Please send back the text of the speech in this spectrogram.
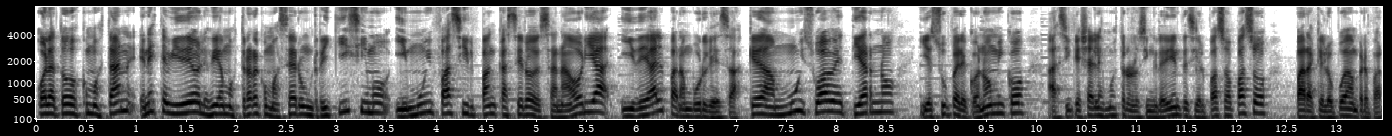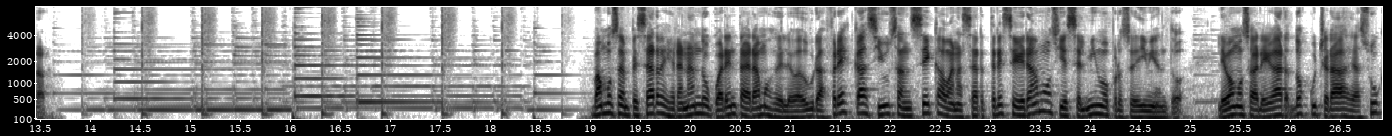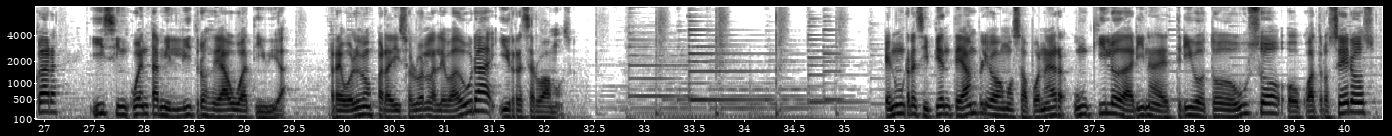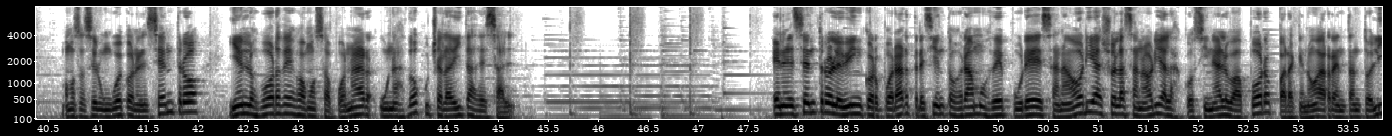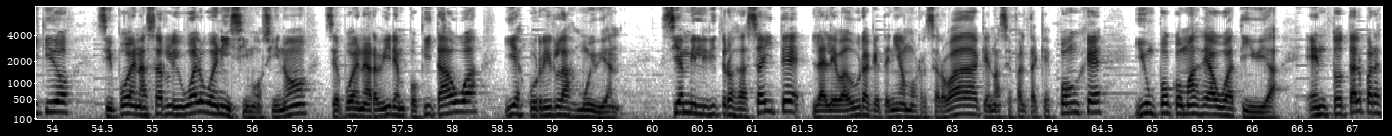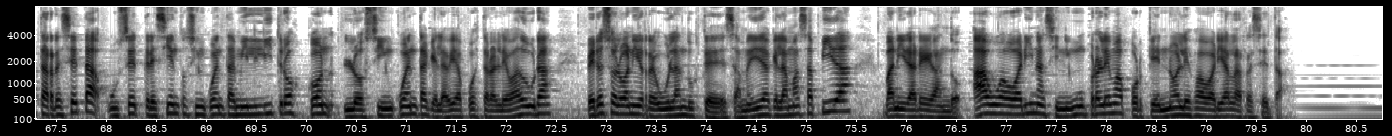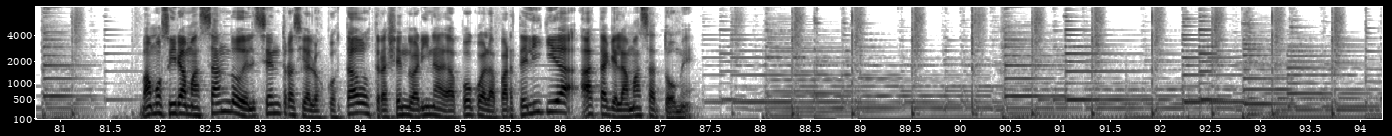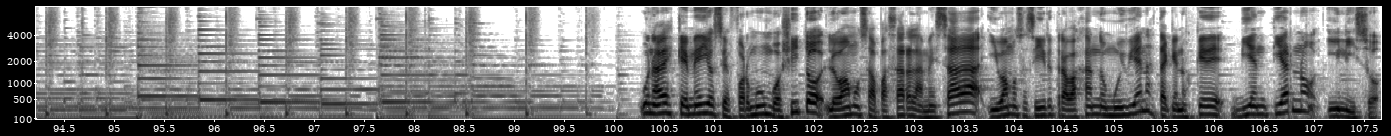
Hola a todos, ¿cómo están? En este video les voy a mostrar cómo hacer un riquísimo y muy fácil pan casero de zanahoria ideal para hamburguesas. Queda muy suave, tierno y es súper económico, así que ya les muestro los ingredientes y el paso a paso para que lo puedan preparar. Vamos a empezar desgranando 40 gramos de levadura fresca, si usan seca van a ser 13 gramos y es el mismo procedimiento. Le vamos a agregar 2 cucharadas de azúcar y 50 mililitros de agua tibia. Revolvemos para disolver la levadura y reservamos. En un recipiente amplio vamos a poner un kilo de harina de trigo todo uso o 4 ceros, vamos a hacer un hueco en el centro y en los bordes vamos a poner unas 2 cucharaditas de sal. En el centro le voy a incorporar 300 gramos de puré de zanahoria, yo la zanahoria las cociné al vapor para que no agarren tanto líquido si pueden hacerlo igual, buenísimo. Si no, se pueden hervir en poquita agua y escurrirlas muy bien. 100 mililitros de aceite, la levadura que teníamos reservada, que no hace falta que esponje, y un poco más de agua tibia. En total para esta receta usé 350 mililitros con los 50 que le había puesto a la levadura, pero eso lo van a ir regulando ustedes. A medida que la masa pida, van a ir agregando agua o harina sin ningún problema porque no les va a variar la receta. Vamos a ir amasando del centro hacia los costados trayendo harina de a poco a la parte líquida hasta que la masa tome. Una vez que medio se formó un bollito, lo vamos a pasar a la mesada y vamos a seguir trabajando muy bien hasta que nos quede bien tierno y liso.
